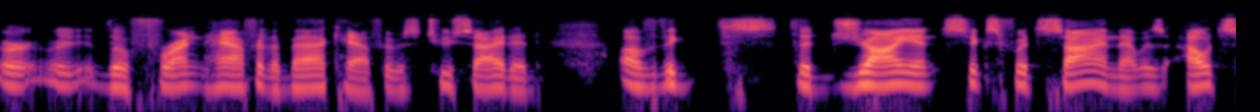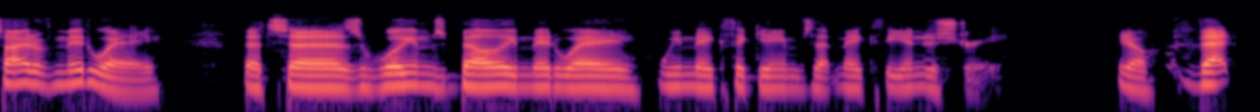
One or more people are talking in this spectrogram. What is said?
or or the front half or the back half, it was two sided, of the the giant six foot sign that was outside of Midway that says Williams Bally Midway, we make the games that make the industry. You know that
